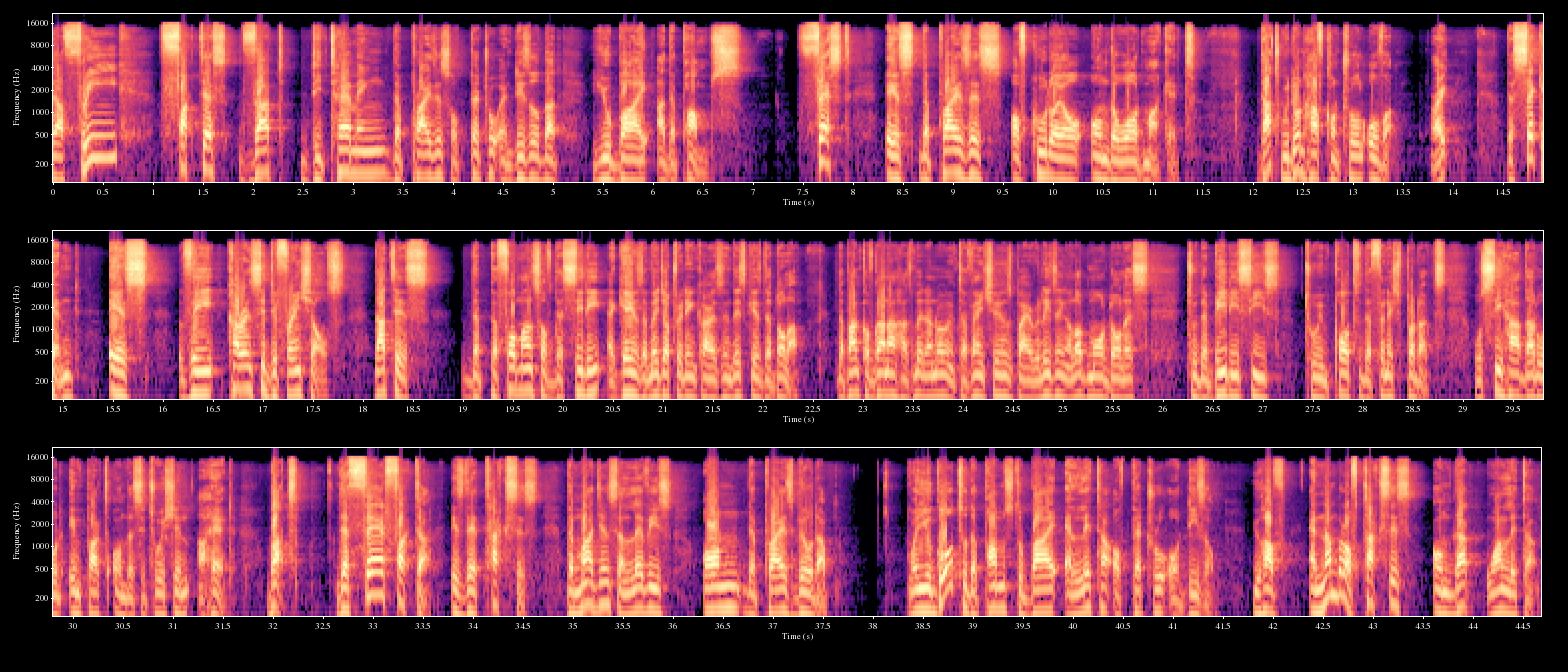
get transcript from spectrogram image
There are three factors that determine the prices of petrol and diesel that you buy at the pumps. First is the prices of crude oil on the world market. That we don't have control over, right? The second is the currency differentials. That is the performance of the cedi against the major trading currency, in this case, the dollar. The Bank of Ghana has made a number of interventions by releasing a lot more dollars to the BDCs to import the finished products. We'll see how that would impact on the situation ahead. But the third factor is the taxes, the margins and levies on the price buildup. When you go to the pumps to buy a liter of petrol or diesel, you have a number of taxes on that one liter.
